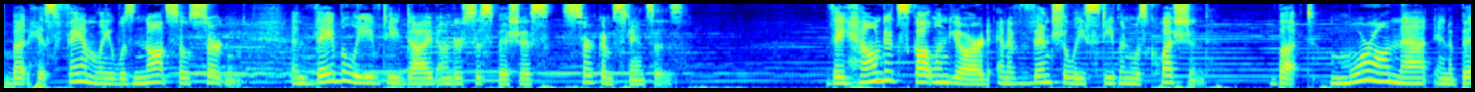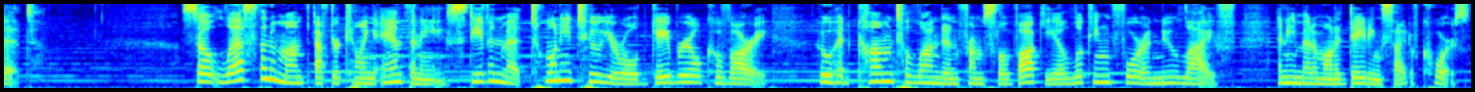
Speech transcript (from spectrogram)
but his family was not so certain, and they believed he died under suspicious circumstances. They hounded Scotland Yard, and eventually Stephen was questioned. But more on that in a bit. So, less than a month after killing Anthony, Stephen met 22 year old Gabriel Kovari who had come to London from Slovakia looking for a new life, and he met him on a dating site, of course.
